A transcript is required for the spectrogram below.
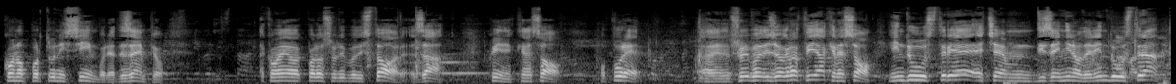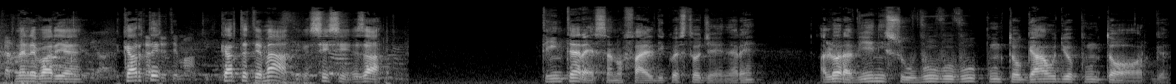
con opportuni simboli, ad esempio, è come quello sul libro di storia, esatto, quindi che ne so, oppure eh, sul libro di geografia, che ne so, industrie e c'è un disegnino dell'industria nelle varie carte, carte tematiche. Carte tematiche, sì, sì, esatto. Ti interessano file di questo genere? Allora vieni su www.gaudio.org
